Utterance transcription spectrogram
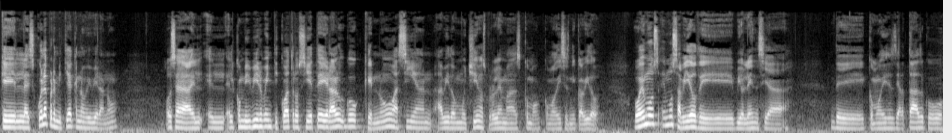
que la escuela permitía que no viviera, ¿no? O sea, el, el, el convivir 24/7 era algo que no hacían, ha habido muchísimos problemas, como, como dices Nico, ha habido, o hemos, hemos sabido de violencia, de, como dices, de hartazgo,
